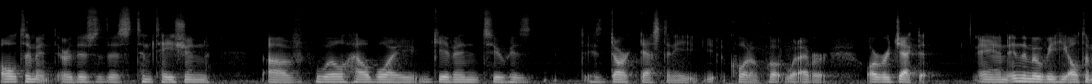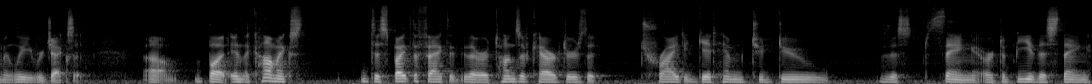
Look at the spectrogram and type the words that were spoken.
ultimate or there's this temptation of will Hellboy give in to his his dark destiny, quote unquote, whatever, or reject it. And in the movie, he ultimately rejects it. Um, but in the comics, despite the fact that there are tons of characters that try to get him to do this thing or to be this thing,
